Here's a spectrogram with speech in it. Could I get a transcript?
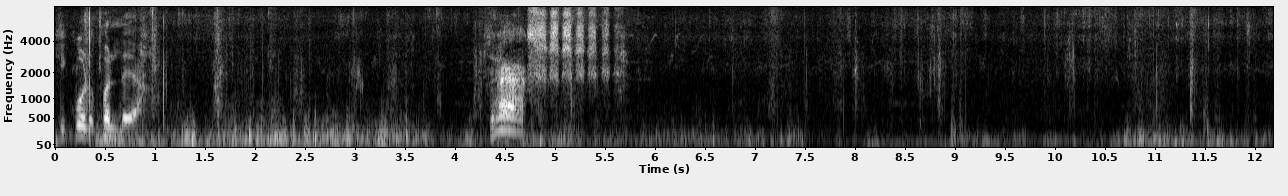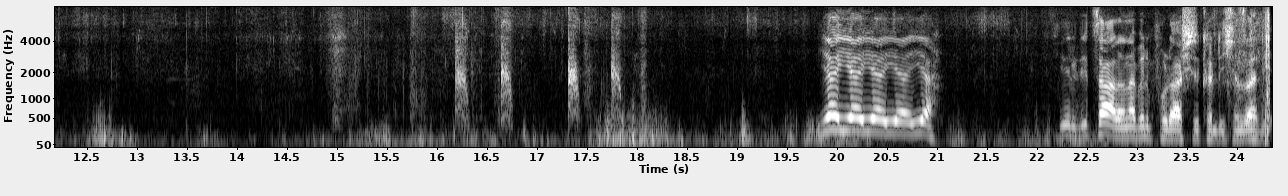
ही कोड पडलं या. या या या या या. शिर्डी चालना बिन पुढं अशी कंडिशन झाली.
